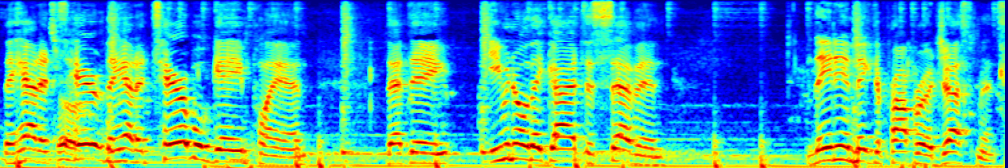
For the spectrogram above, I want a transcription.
They had a ter- they had a terrible game plan that they even though they got to 7, they didn't make the proper adjustments.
